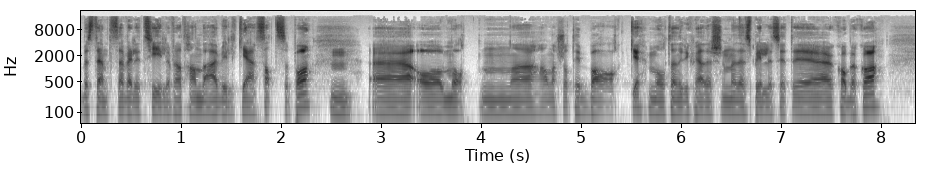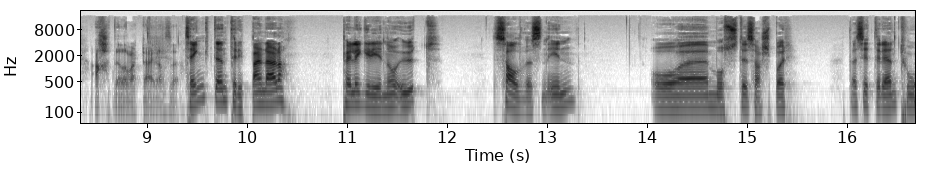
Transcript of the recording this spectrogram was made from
bestemte seg veldig tidlig for at han der vil ikke jeg satse på. Mm. Uh, og måten han har slått tilbake mot Henrik Pedersen med det spillet sitt i KBK ah, Det hadde vært deilig å se. Tenk den tripperen der, da. Pellegrino ut, Salvesen inn og Moss til Sarpsborg. Der sitter det igjen to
